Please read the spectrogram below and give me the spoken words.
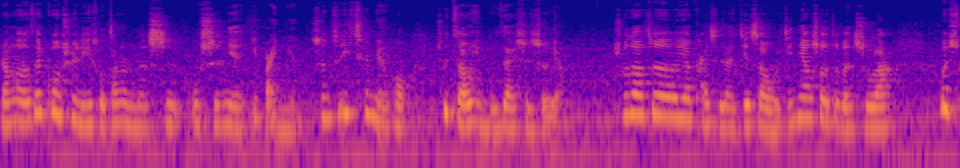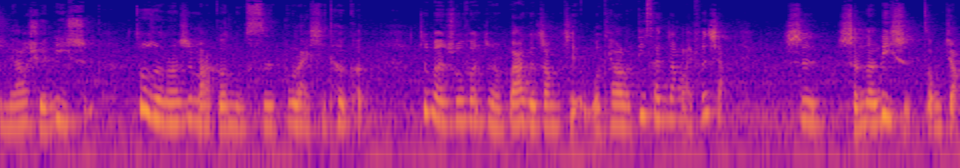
然而，在过去理所当然的事，五十年、一百年，甚至一千年后，却早已不再是这样。说到这，要开始来介绍我今天要说的这本书啦。为什么要学历史？作者呢是马格努斯·布莱希特肯。这本书分成八个章节，我挑了第三章来分享，是神的历史宗教。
